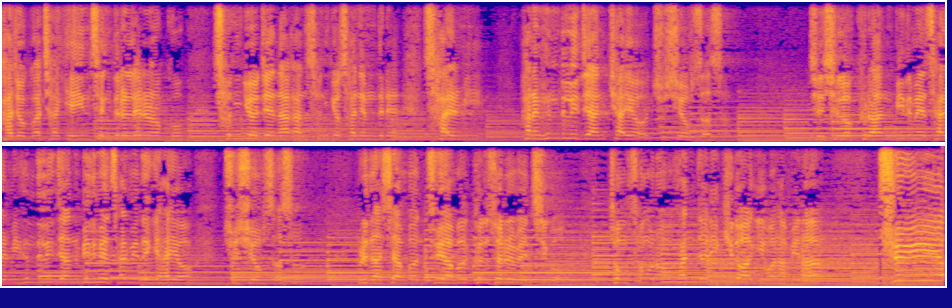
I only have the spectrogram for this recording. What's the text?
가족과 자기의 인생들을 내려놓고 선교지에 나간 선교사님들의 삶이 하나 흔들리지 않게 하여 주시옵소서. 진실로 그러한 믿음의 삶이 흔들리지 않는 믿음의 삶이 되게 하여 주시옵소서. 우리 다시 한번 주여 한번 큰 소리를 외치고 정성으로 간절히 기도하기 원합니다. 주여!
